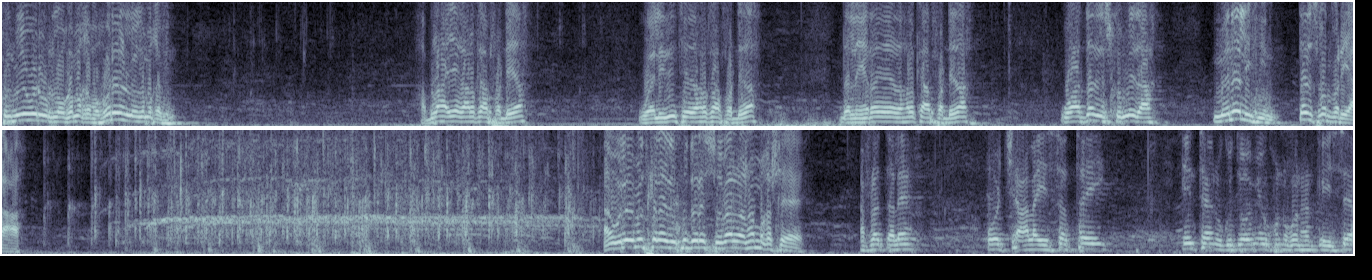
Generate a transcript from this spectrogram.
Kulmiye warwar loogama qabo horena loogama qabin hablaha iyaga halkaa fadhiya. Waalidiinteeda halkaa fadhida dhallinyaradeeda halkaa fadhida waa dad isku mid ah. Mana lihin. Dad isbarbaryaaca aan weliba mid kale idinku daray somalilan ha maqashee? Xafladda leh oo jeclaysatay intaanu guddoomiye ku noqon hargeysa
